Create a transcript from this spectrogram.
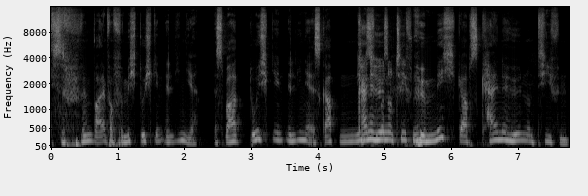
Dieser Film war einfach für mich durchgehend eine Linie. Es war durchgehend eine Linie. Es gab nichts, Keine Höhen und Tiefen? Für mich gab es keine Höhen und Tiefen,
